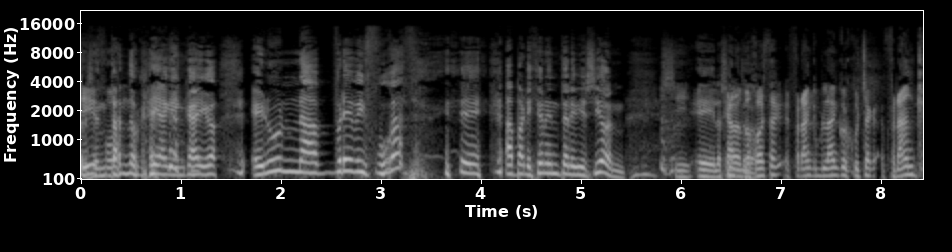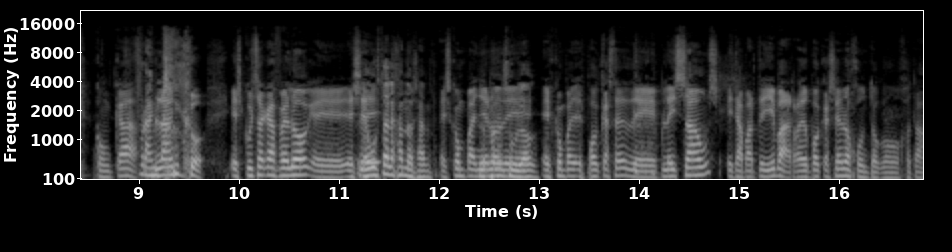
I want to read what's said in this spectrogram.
Sí, presentando Caiga quien caiga, en una breve y fugaz de aparición en televisión. Sí. Eh, lo que a lo mejor está- Frank Blanco escucha... Frank con K. Frank. Blanco. Escucha Café Lock. eh, ese- Le gusta Alejandro Sanz. Es compañero de, blog. es, compa- es podcaster de Play Sounds y aparte lleva Radio Podcastero junto con JJ,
